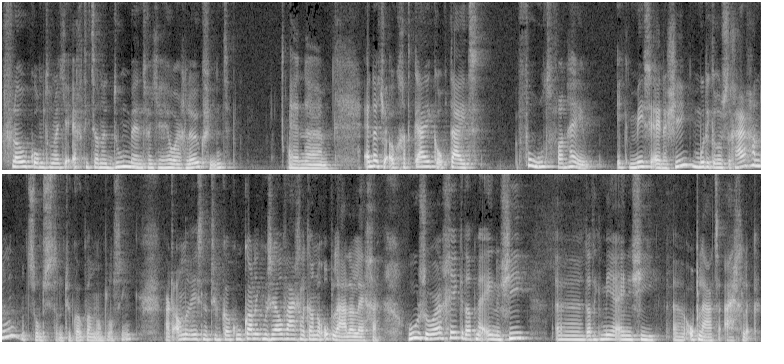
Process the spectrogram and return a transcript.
flow komt omdat je echt iets aan het doen bent wat je heel erg leuk vindt. En, uh, en dat je ook gaat kijken op tijd voelt van hé, hey, ik mis energie, moet ik rustig aan gaan doen? Want soms is dat natuurlijk ook wel een oplossing. Maar het andere is natuurlijk ook hoe kan ik mezelf eigenlijk aan de oplader leggen? Hoe zorg ik dat mijn energie, uh, dat ik meer energie uh, eigenlijk?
